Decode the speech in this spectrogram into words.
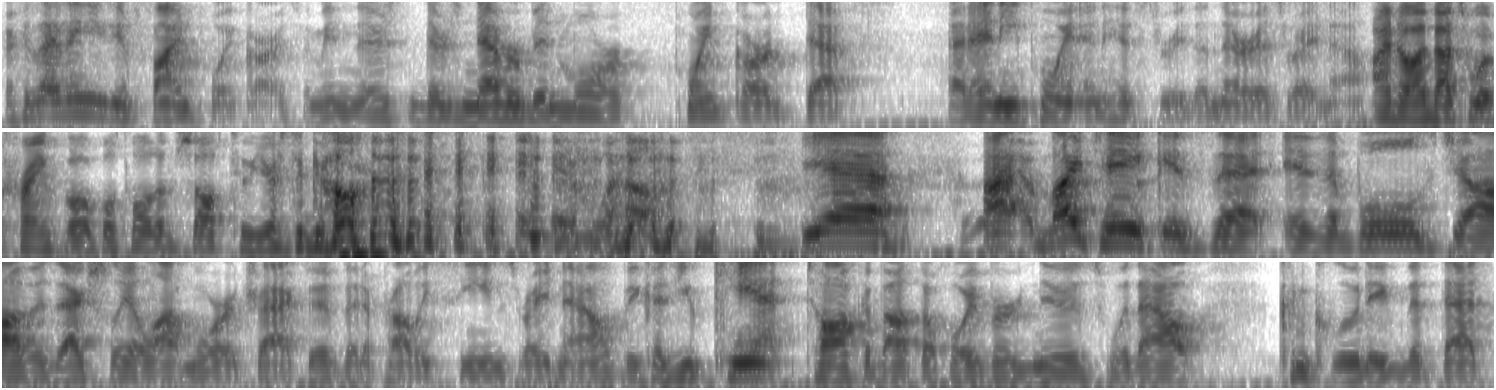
because I think you can find point guards. I mean, there's there's never been more point guard depth at any point in history than there is right now. I know, and that's what Frank Vogel told himself two years ago. well, yeah. I, my take is that the Bulls' job is actually a lot more attractive than it probably seems right now because you can't talk about the Hoiberg news without concluding that that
